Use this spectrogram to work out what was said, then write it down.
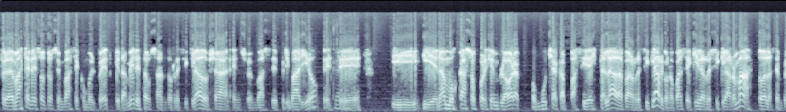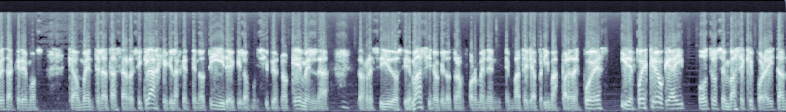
Pero además tenés otros envases como el PET, que también está usando reciclado ya en su envase primario. Este, y, en ambos casos, por ejemplo, ahora con mucha capacidad instalada para reciclar, con lo cual se quiere reciclar más. Todas las empresas queremos que aumente la tasa de reciclaje, que la gente no tire, que los municipios no quemen los residuos y demás, sino que lo transformen en, materia primas para después. Y después creo que hay otros envases que por ahí están,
